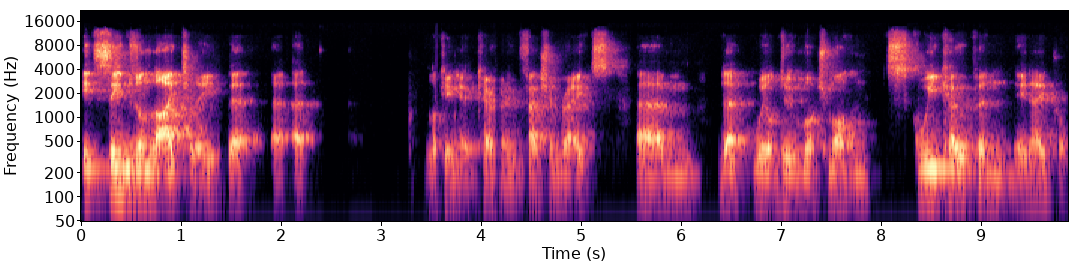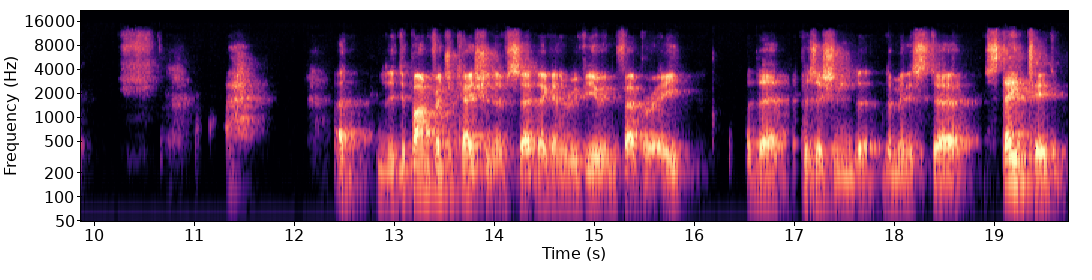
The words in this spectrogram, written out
it seems unlikely that uh, uh, looking at current infection rates, um, that we'll do much more than squeak open in April. Uh, the Department for Education have said they're going to review in February the position that the minister stated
